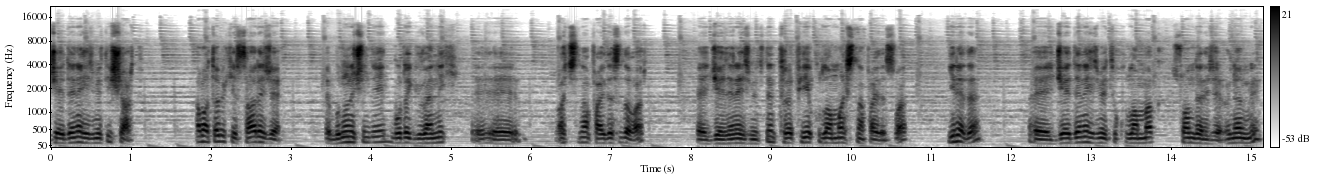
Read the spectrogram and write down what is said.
CDN hizmeti şart. Ama tabii ki sadece bunun için değil, burada güvenlik açısından faydası da var. CDN hizmetinin trafiği kullanma açısından faydası var. Yine de e, CDN hizmeti kullanmak son derece önemli.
